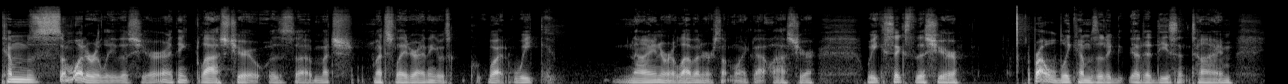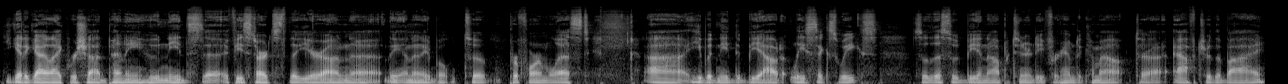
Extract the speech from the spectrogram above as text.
Comes somewhat early this year. I think last year it was uh, much much later. I think it was what week nine or eleven or something like that last year. Week six this year probably comes at a, at a decent time. You get a guy like Rashaad Penny who needs, uh, if he starts the year on uh, the unable to perform list, uh, he would need to be out at least six weeks. So this would be an opportunity for him to come out uh, after the bye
